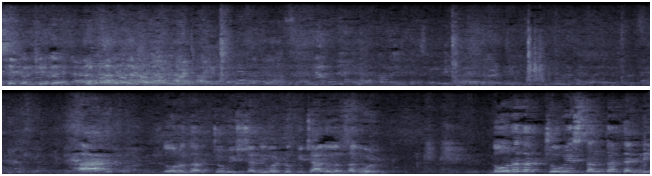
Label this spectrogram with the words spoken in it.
विषय- गंभीर आहे. हा दोन हजार चोवीसच्या निवडणुकीच्या अगोदरचा घोळ. दोन हजार चोवीस नंतर त्यांनी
